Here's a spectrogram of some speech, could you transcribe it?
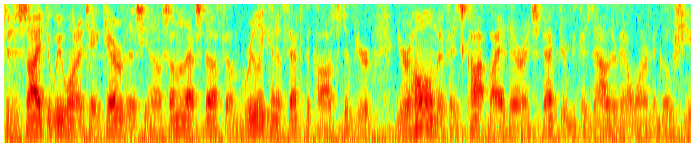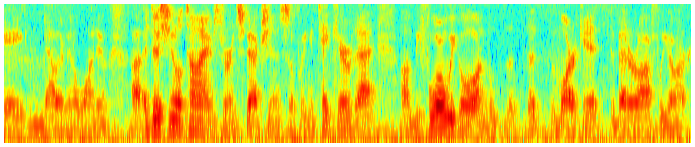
to decide do we want to take care of this. You know, some of that stuff um, really can affect the cost of your your home if it's caught by their inspector because now they're going to want to negotiate and now they're going to want to uh, additional times for inspections. So if we can take care of that um, before we go on the, the, the market, the better off we are.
